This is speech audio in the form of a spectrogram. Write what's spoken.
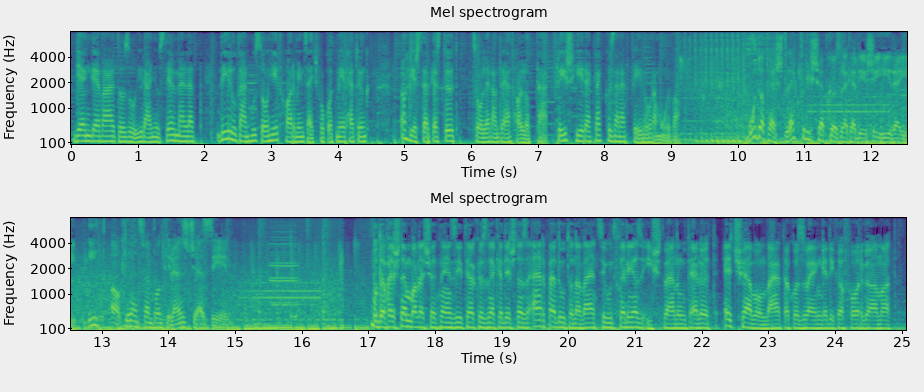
Gyenge változó irányú szél mellett délután 27-31 fokot mérhetünk. A hírszerkesztőt Czoller Andrát hallották. Friss hírek legközelebb fél óra múlva. Budapest legfrissebb közlekedési hírei, itt a 90.9 jazz Budapesten baleset nehezíti a közlekedést az Árpád úton a Váci út felé az István út előtt. Egy sávon váltakozva engedik a forgalmat.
